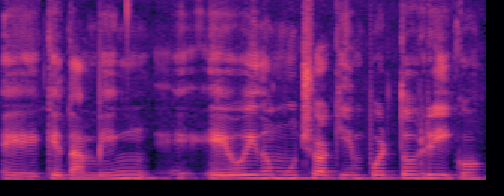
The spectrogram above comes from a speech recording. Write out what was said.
eh, que también he oído mucho aquí en Puerto Rico.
